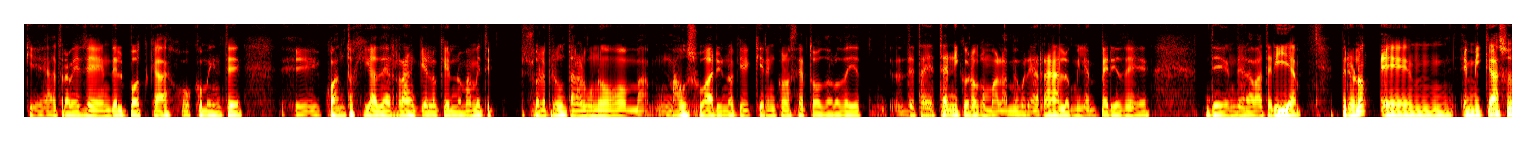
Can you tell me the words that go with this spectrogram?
que a través del podcast os comente eh, cuántos gigas de RAM, que es lo que normalmente suele preguntar algunos más, usuarios, ¿no? que quieren conocer todos los detalles técnicos, ¿no? como la memoria RAM, los miliamperios de, de, la batería. Pero no, en, mi caso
